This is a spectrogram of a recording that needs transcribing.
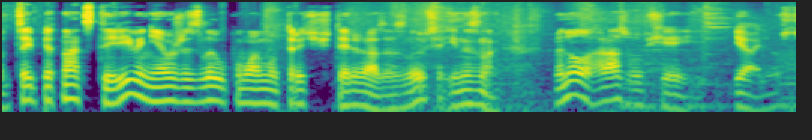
От цей 15 рівень я вже злив, по-моєму, 3-4 рази злився і не знаю. Минулого разу взагалі ідеально все.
